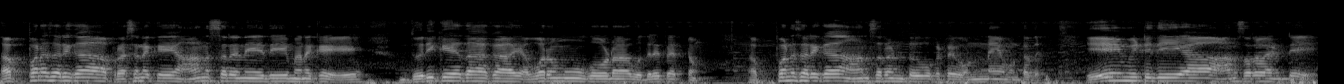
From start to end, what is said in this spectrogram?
తప్పనిసరిగా ఆ ప్రశ్నకి ఆన్సర్ అనేది మనకి దొరికేదాకా ఎవరము కూడా వదిలిపెట్టం. తప్పనిసరిగా ఆన్సర్ అంటూ ఒకటి ఉన్నే ఉంటుంది. ఏమిటిది ఆ ఆన్సర్ అంటే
